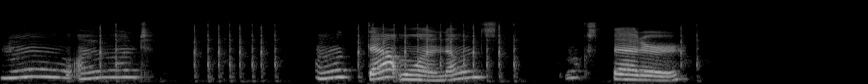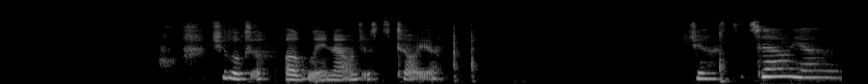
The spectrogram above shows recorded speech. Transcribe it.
No, I want that one. That one looks better. She looks ugly now, just to tell you. Just to tell you.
